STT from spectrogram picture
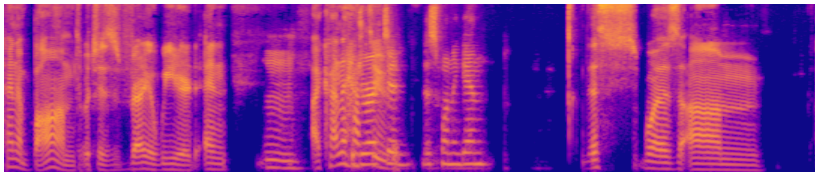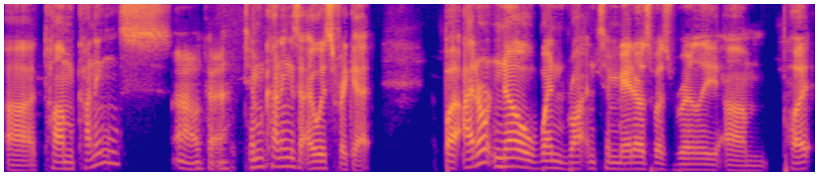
kind of bombed, which is very weird. And Mm. I kind of have to. directed this one again? This was um uh Tom Cunnings, Oh, okay. Tim Cunnings. I always forget, but I don't know when Rotten Tomatoes was really um put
